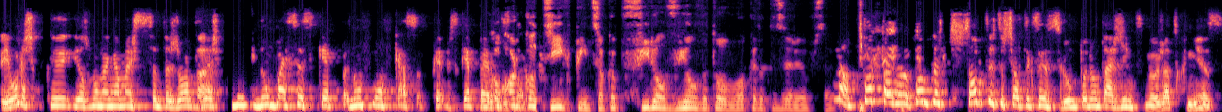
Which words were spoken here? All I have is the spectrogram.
eu acho que eles vão ganhar mais de 60 jogos Pá. e acho que não- não vai ser sequer, não vão ficar sequer, sequer perto. Concordo contigo, Pinto, só que eu prefiro ouvi-lo da tua boca do que dizer eu, percebes? Não, só meteste- os Celtics em segundo para não estar jinx, meu, eu já te conheço.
